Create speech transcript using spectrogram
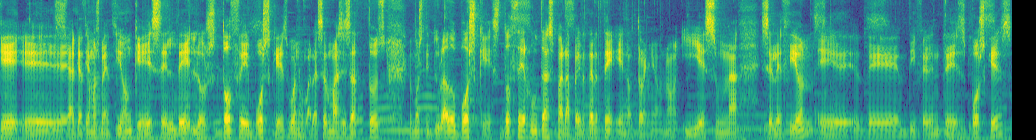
eh, al que hacíamos mención, que es el de los 12 bosques. Bueno, para ser más exactos, lo hemos titulado Bosques, 12 rutas para perderte en otoño. ¿no? Y es una selección eh, de diferentes bosques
